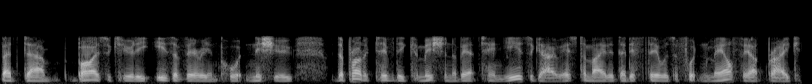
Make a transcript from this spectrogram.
But uh, biosecurity is a very important issue. The Productivity Commission about 10 years ago estimated that if there was a foot and mouth outbreak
